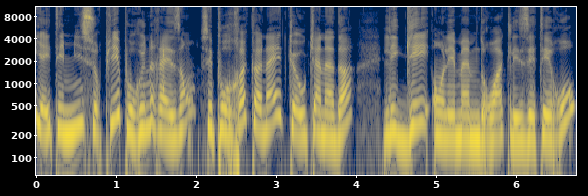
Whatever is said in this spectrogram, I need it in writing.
il a été mis sur pied pour une raison, c'est pour reconnaître qu'au Canada, les gays ont les mêmes droits que les hétéros,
